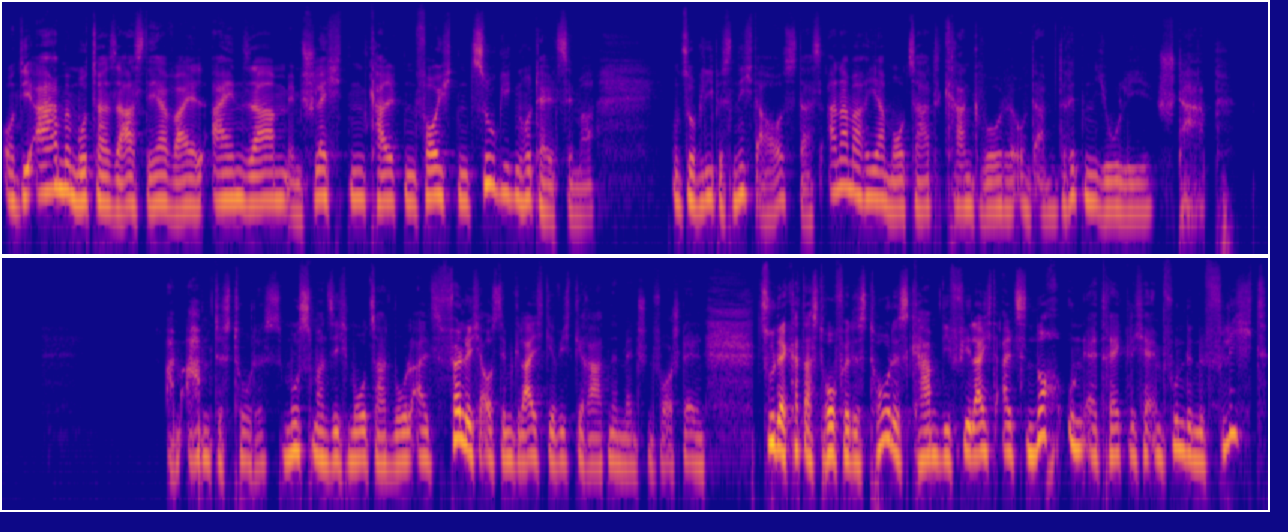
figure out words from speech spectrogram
Und die arme Mutter saß derweil einsam im schlechten, kalten, feuchten, zugigen Hotelzimmer, und so blieb es nicht aus, dass Anna Maria Mozart krank wurde und am 3. Juli starb. Am Abend des Todes muss man sich Mozart wohl als völlig aus dem Gleichgewicht geratenen Menschen vorstellen. Zu der Katastrophe des Todes kam die vielleicht als noch unerträglicher empfundene Pflicht,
